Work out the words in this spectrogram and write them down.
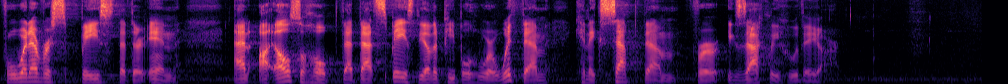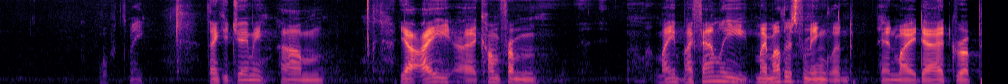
for whatever space that they're in. And I also hope that that space, the other people who are with them, can accept them for exactly who they are. Oh, it's me. Thank you, Jamie. Um, yeah, I come from my my family. My mother's from England, and my dad grew up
